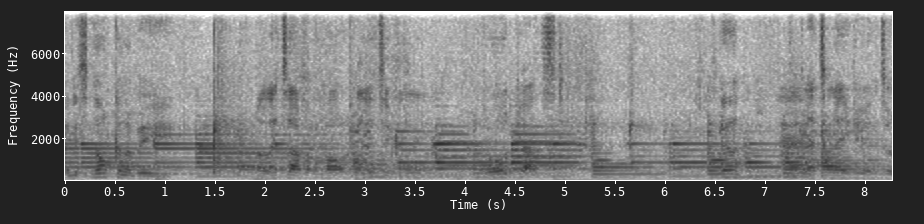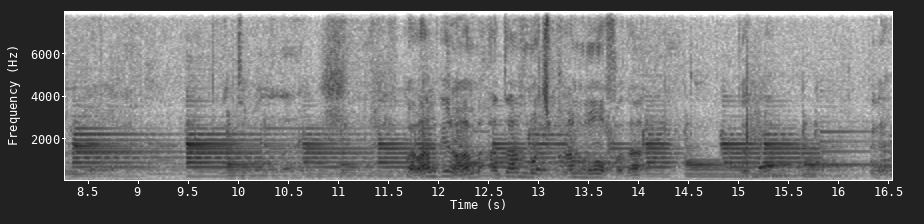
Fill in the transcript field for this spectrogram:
And it's not going to be. well, let's have a po- political broadcast. Yeah. Let's make it into, uh, into one of them. Well, I'm, you know, I'm, I'm, I'm much, I'm more for that than, you know.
